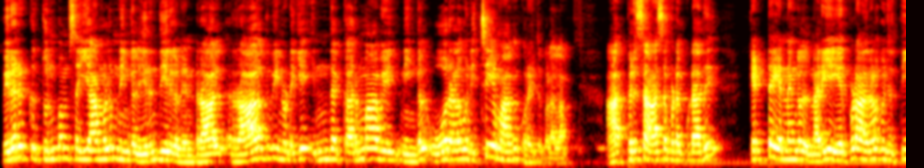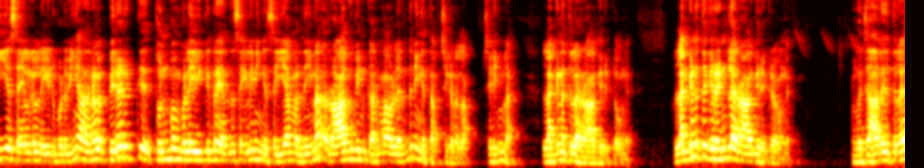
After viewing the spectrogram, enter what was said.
பிறருக்கு துன்பம் செய்யாமலும் நீங்கள் இருந்தீர்கள் என்றால் ராகுவினுடைய இந்த கர்மாவை நீங்கள் ஓரளவு நிச்சயமாக குறைத்து கொள்ளலாம். ஆ- ஆசைப்படக்கூடாது. கெட்ட எண்ணங்கள் நிறைய ஏற்படும். அதனால கொஞ்சம் தீய செயல்களில் ஈடுபடுவீங்க. அதனால பிறருக்கு துன்பம் விளைவிக்கின்ற எந்த செயலையும் நீங்கள் செய்யாமல் இருந்தீங்கன்னா ராகுவின் கர்மாவிலேருந்து நீங்கள் தப்பிச்சுக்கிடலாம். சரிங்களா? லக்னத்தில் ராகு இருக்கவங்க. லக்னத்துக்கு ரெண்டில் ராகு இருக்கிறவங்க. உங்கள் ஜாதகத்தில்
